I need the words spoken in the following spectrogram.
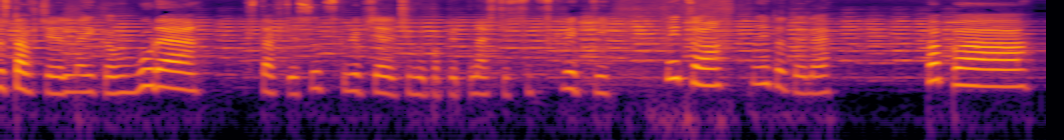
Zostawcie lajka w górę. Stawcie subskrypcję, lecimy po 15 subskrypcji. No i co? No i to tyle. Pa, pa!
